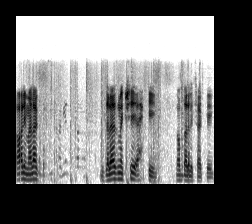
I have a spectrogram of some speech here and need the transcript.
تعالي ملك إذا لازمك شيء احكي. لا تضلي ساكتة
